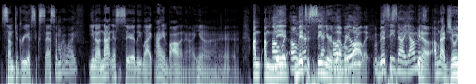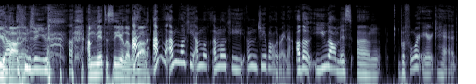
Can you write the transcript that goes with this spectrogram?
some degree of success in my life. You know, not necessarily like I ain't balling out. You know, I'm I'm Oh, mid oh, mid to senior that- oh, level really? balling. Mid See, to, now y'all you know, I'm not junior balling. junior- I'm mid to senior level I'm, balling. I'm I'm low key. I'm I'm low key. I'm junior baller right now. Although you all miss um before Eric had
